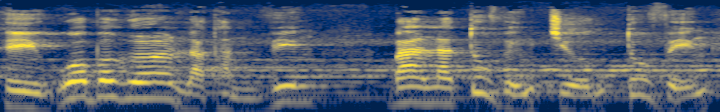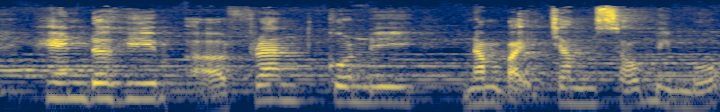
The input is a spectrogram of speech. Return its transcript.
thì Warburger là thành viên, bà là tu viện trưởng tu viện Henderheim ở Franconi năm 761.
